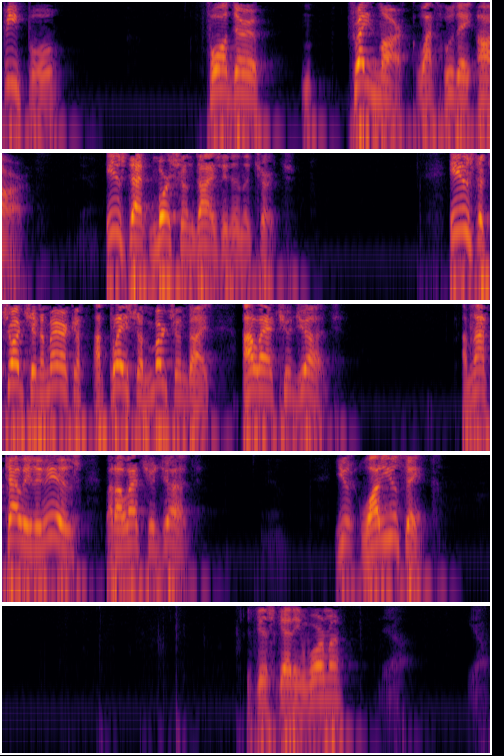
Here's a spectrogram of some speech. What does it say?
people for their trademark, what who they are. Is that merchandising in the church? Is the church in America a place of merchandise? I'll let you judge. I'm not telling it is, but I'll let you judge. You, what do you think? Is this getting warmer? Yep. Yep.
